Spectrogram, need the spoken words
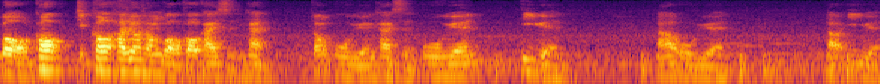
五块一块，它就从五扣开始，你看，从五元开始，五元一元。然后五元，然后一元，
